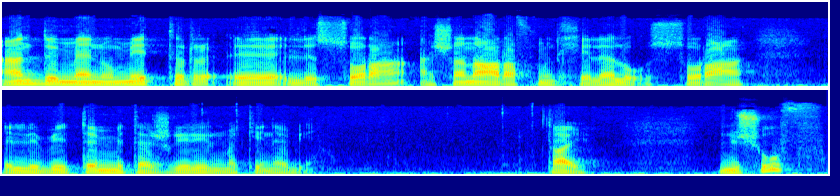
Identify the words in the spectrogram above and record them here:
عندي مانومتر للسرعة عشان أعرف من خلاله السرعة اللي بيتم تشغيل الماكينة بيها. طيب نشوف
